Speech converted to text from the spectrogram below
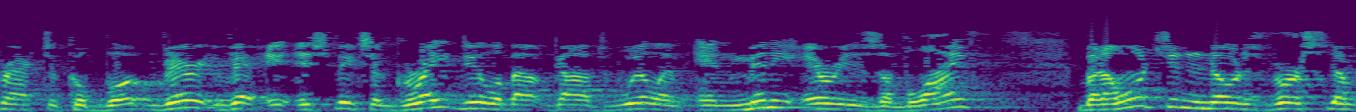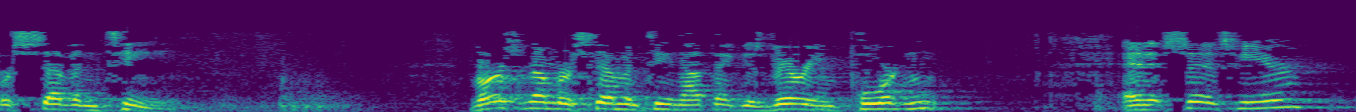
practical book. Very, very, it speaks a great deal about God's will in, in many areas of life. But I want you to notice verse number 17. Verse number 17, I think, is very important. And it says here,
